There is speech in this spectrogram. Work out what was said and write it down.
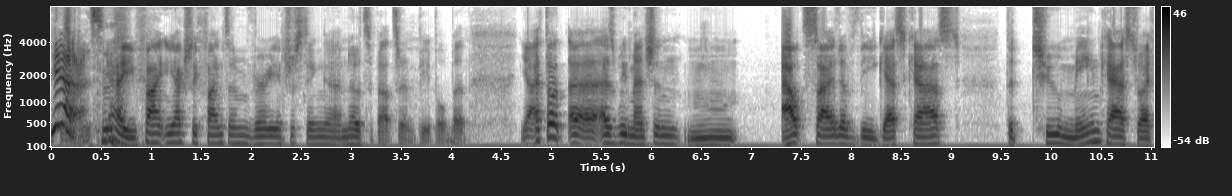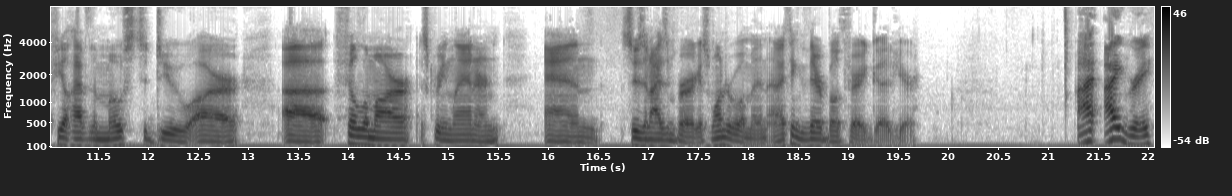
yeah, pages. yeah. You find you actually find some very interesting uh, notes about certain people. But yeah, I thought uh, as we mentioned, mm, outside of the guest cast, the two main cast who I feel have the most to do are uh, Phil LaMarr as Green Lantern and Susan Eisenberg as Wonder Woman, and I think they're both very good here. I, I agree.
